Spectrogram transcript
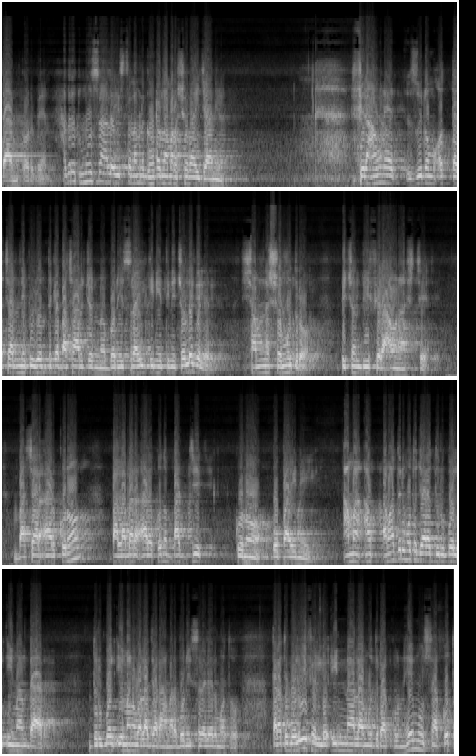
দান করবেন। হযরত মুসা আলাইহিস সালামের ঘটনা আমরা সবাই জানি। ফিরাউনের জুলুম, অত্যাচার, নিপীড়ন থেকে বাঁচার জন্য বনি ইসরাইলকে নিয়ে তিনি চলে গেলেন। সামনে সমুদ্র, পিছন দিয়ে ফিরাউন আসছে। বাঁচার আর কোনো, পালাবার আর কোনো বাহ্যিক কোনো উপায় নেই। আমাদের মতো যারা দুর্বল ইমানদার, দুর্বল ইমানওয়ালা যারা, আমার বনি ইসরায়েলের মতো তারা তো বলেই ফেলল ইন্নালা মুদ্রাকুন। হে মুসা, কত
